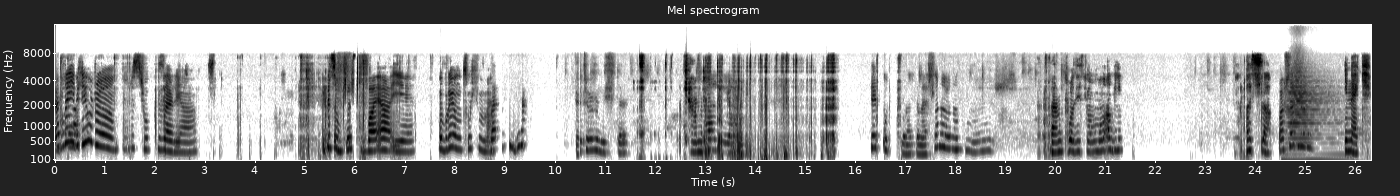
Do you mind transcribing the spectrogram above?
burayı biliyorum. Burası çok güzel ya. Arkadaşlar burası bayağı iyi. Ve burayı unutmuşum ben. Ben götürürüm işte. Mükemmel ya. Hep arkadaşlar. Ben pozisyonumu alayım. Başla. Başlatıyorum. İnek.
